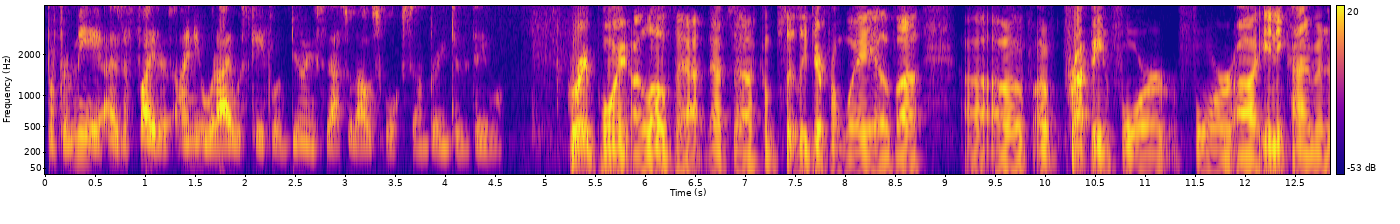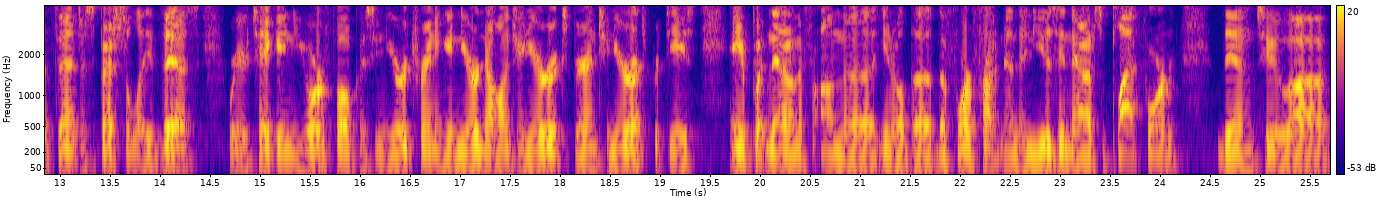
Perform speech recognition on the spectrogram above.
But for me as a fighter I knew what I was capable of doing so that's what I was focused on bringing to the table. Great point. I love that. That's a completely different way of uh, uh, of of prepping for for uh, any kind of an event, especially this, where you're taking your focus and your training and your knowledge and your experience and your expertise, and you're putting that on the on the you know the the forefront, and then using that as a platform then to uh,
